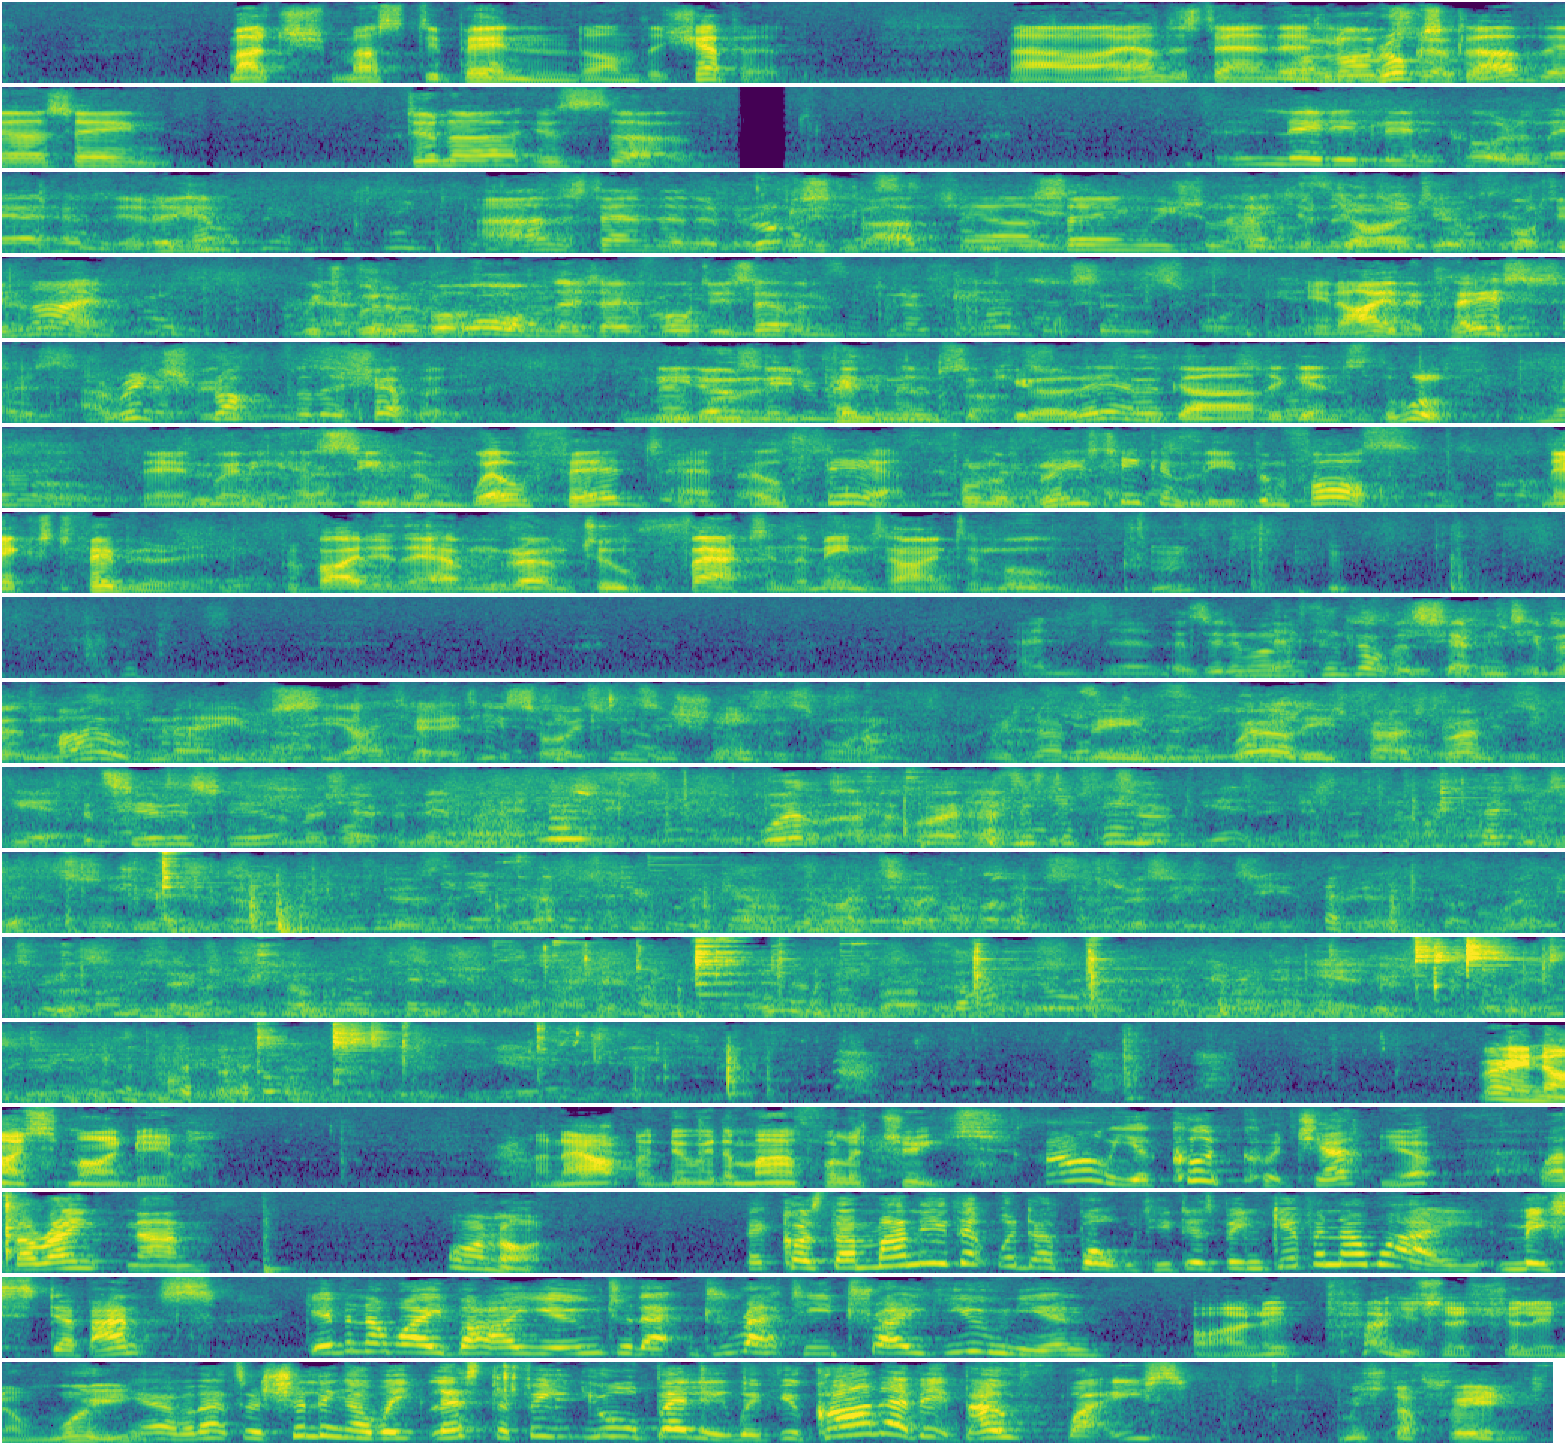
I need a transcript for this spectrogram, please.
Much must depend on the shepherd. Now, I understand that Your in lordship. Brooks Club they are saying... Dinner is served. Lady Glencora, may I have Miss Effingham? I understand that at Brooks Club they are saying we shall have a majority of 49, which would, of course... Reform, they say 47. In either case, a rich flock for the shepherd. You need only pin them securely and guard against the wolf. Then, when he has seen them well fed and healthy and full of grace, he can lead them forth next February. Provided they haven't grown too fat in the meantime to move. And, uh, There's anyone to think of as 70, but Mildmay, you see, I heard he saw his physicians this morning. He's not been well these past months. But seriously? Miss Effingham. Well, I, I heard... Mr. Finn? Very nice, my dear. And out to do with a mouthful of cheese. Oh, you could, could you? Yep. Well, there ain't none. Why not? Because the money that would have bought it has been given away, Mr. Bunce. Given away by you to that dratty trade union. Oh, and it pays a shilling a week. Yeah, well, that's a shilling a week less to feed your belly with. You can't have it both ways. Mr. Finn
